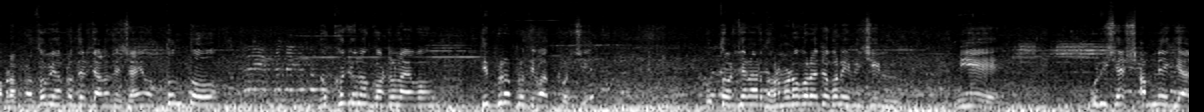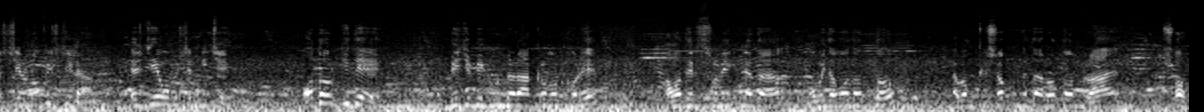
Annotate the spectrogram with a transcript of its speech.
আমরা প্রথমে আপনাদের জানাতে চাই, অত্যন্ত দুঃখজনক ঘটনা এবং তীব্র প্রতিবাদ করছি। উত্তর জেলার ধর্মনগরে যখন এই মিছিল নিয়ে পুলিশের সামনে এগিয়ে আসছিলেন অফিসটিলা এসডিএম অফিসের নিচে, অতর্কিতে বিজেপি গুন্ডারা আক্রমণ করে, আমাদের শ্রমিক নেতা অমিতাভ দত্ত এবং কৃষক নেতা রতন রায় সহ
